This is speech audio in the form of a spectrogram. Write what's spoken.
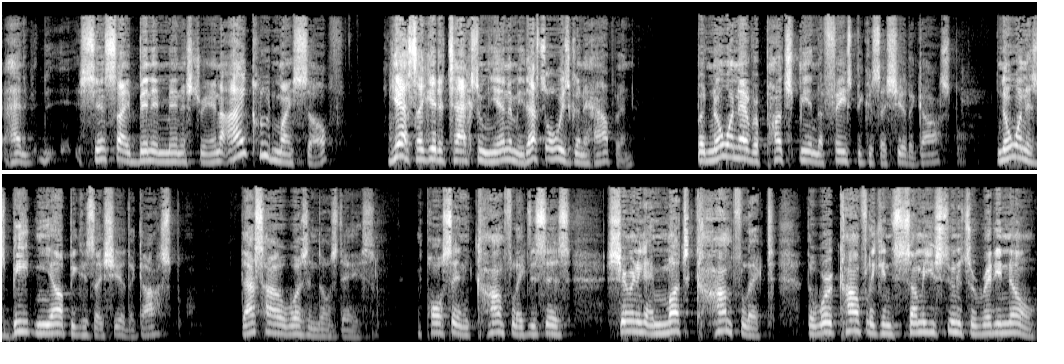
had since I've been in ministry, and I include myself. Yes, I get attacks from the enemy. That's always going to happen. But no one ever punched me in the face because I share the gospel. No one has beat me up because I share the gospel. That's how it was in those days. And Paul said in conflict, it says, sharing a much conflict. The word conflict, and some of you students already know,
